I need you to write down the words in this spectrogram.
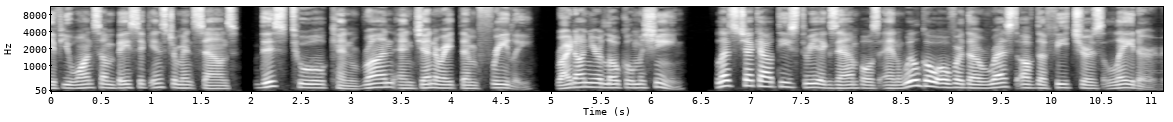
If you want some basic instrument sounds, this tool can run and generate them freely, right on your local machine. Let's check out these three examples and we'll go over the rest of the features later.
